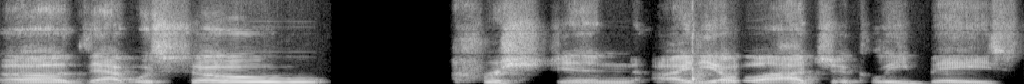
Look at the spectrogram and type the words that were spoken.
uh, that was so Christian ideologically based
